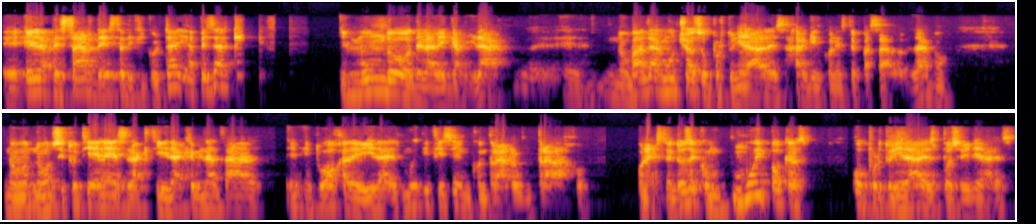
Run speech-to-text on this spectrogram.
Eh, él, a pesar de esta dificultad y a pesar que el mundo de la legalidad eh, no va a dar muchas oportunidades a alguien con este pasado, ¿verdad? No, no, no, si tú tienes la actividad criminal en, tu hoja de vida, es muy difícil encontrar un trabajo honesto. Entonces, con muy pocas oportunidades, posibilidades,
